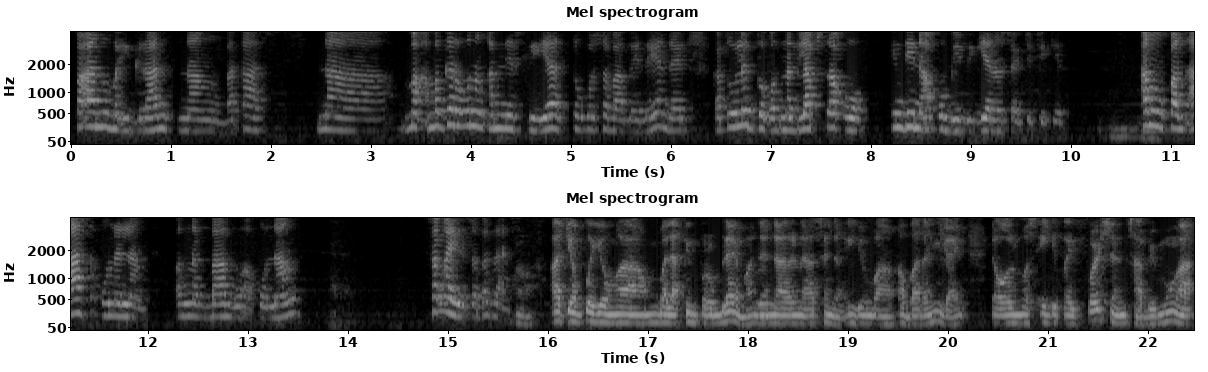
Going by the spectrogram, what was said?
paano ma-grant ng batas na ma- magkaroon ng amnestiya tungkol sa bagay na yan. Dahil katulad ko, pag naglaps ako, hindi na ako bibigyan ng certificate. Ang pag-asa ko na lang, pag nagbago ako ng sangayon sa batas. Ah, At yan po yung ah, malaking problema na Mm. naranasan ng inyong mga kabarangay na almost 85% sabi mo nga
